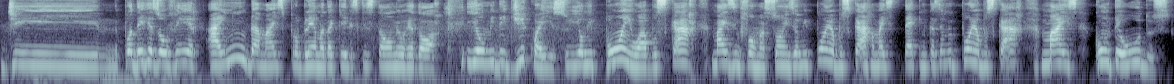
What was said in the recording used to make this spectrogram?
de poder resolver ainda mais problema daqueles que estão ao meu redor. E eu me dedico a isso e eu me ponho a buscar mais informações, eu me ponho a buscar mais técnicas, eu me ponho a buscar mais conteúdos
